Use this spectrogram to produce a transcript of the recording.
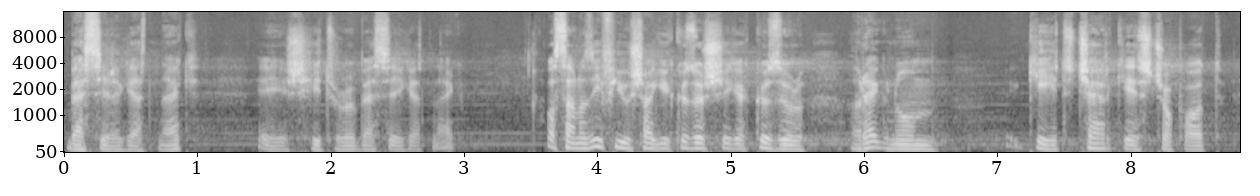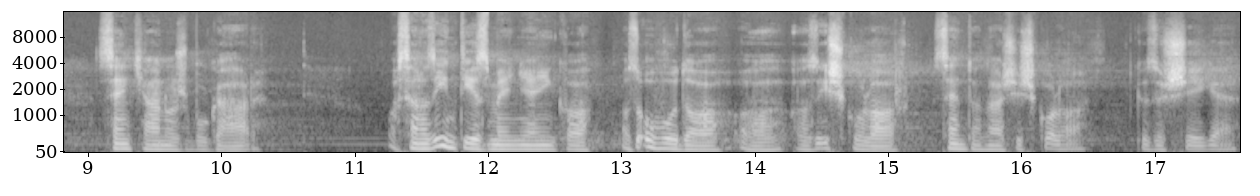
beszélgetnek, és hitről beszélgetnek. Aztán az ifjúsági közösségek közül a Regnum két cserkész csapat, Szent János Bogár, aztán az intézményeink, az óvoda, az iskola, Szent András iskola közössége,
